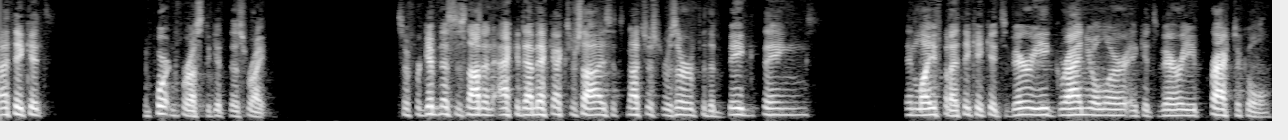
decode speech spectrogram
And I think it's important for us to get this right. So, forgiveness is not an academic exercise. It's not just reserved for the big things in life, but I think it gets very granular, it gets very practical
